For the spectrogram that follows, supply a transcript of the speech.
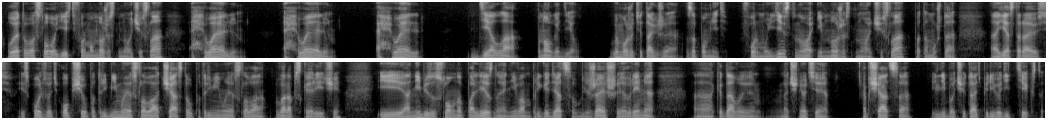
У этого слова есть форма множественного числа эхвалюн. Эхвелюн. Эхвель. Дела. Много дел. Вы можете также запомнить форму единственного и множественного числа, потому что а, я стараюсь использовать общеупотребимые слова, часто употребимые слова в арабской речи, и они, безусловно, полезны, они вам пригодятся в ближайшее время, а, когда вы начнете общаться, либо читать, переводить тексты.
